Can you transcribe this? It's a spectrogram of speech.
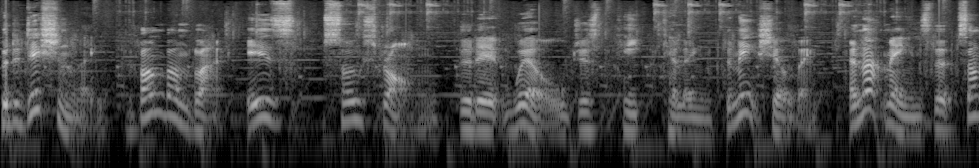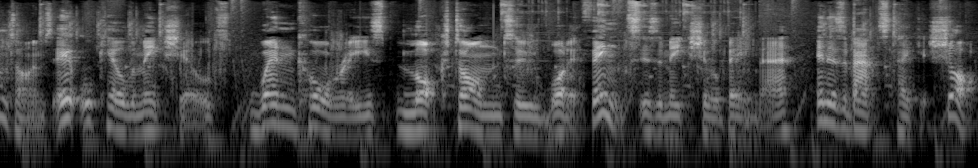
But additionally, the Bun Bun Black is so strong that it will just keep killing the meat shielding. And that means that sometimes it will kill the meat shields when Corey's locked on to what it thinks is a meat shield being there and is about to take its shot.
